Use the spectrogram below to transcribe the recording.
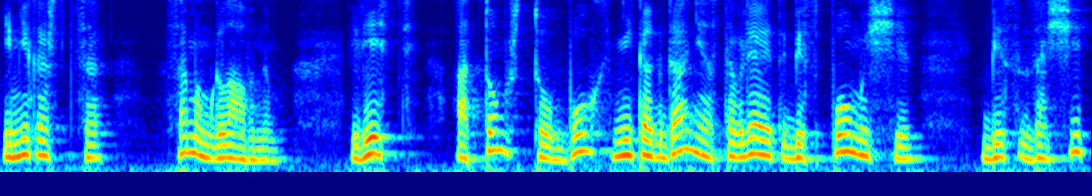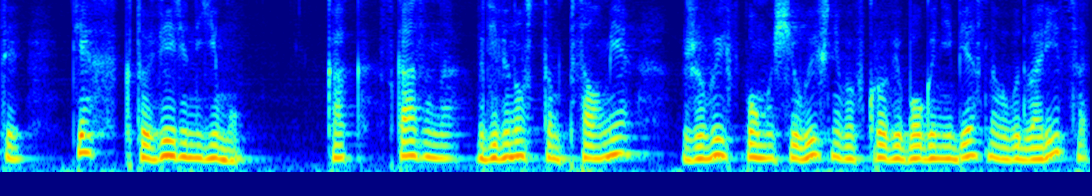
И мне кажется, самым главным весть о том, что Бог никогда не оставляет без помощи, без защиты тех, кто верен Ему. Как сказано в 90-м псалме «Живы в помощи Вышнего, в крови Бога Небесного выдвориться»,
